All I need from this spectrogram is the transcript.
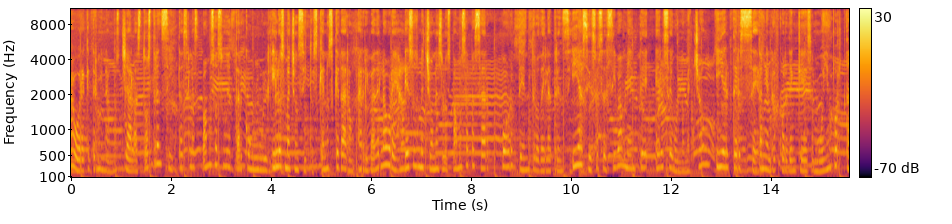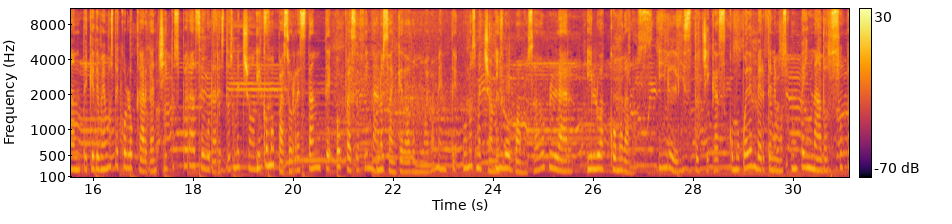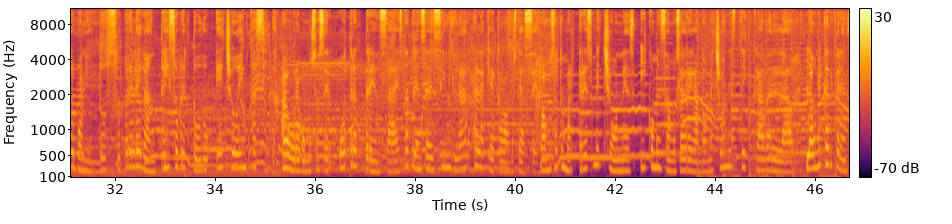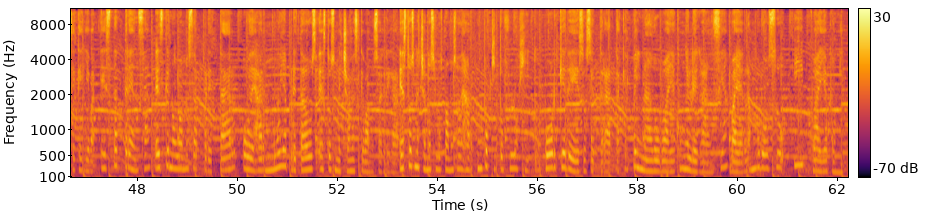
Ahora que terminamos ya las dos trencitas las vamos a sujetar con un y los mechoncitos que nos quedaron arriba de la oreja esos mechones los vamos a pasar por dentro de la trencita. Y así sucesivamente el segundo mechón y el tercero. También recuerden que es muy importante que debemos de colocar ganchitos para asegurar estos mechones. Y como paso restante o paso final nos han quedado nuevamente unos mechones. Y lo vamos a doblar y lo acomodamos y listo chicas, como pueden ver tenemos un peinado súper bonito, súper elegante y sobre todo hecho en casita. Ahora vamos a hacer otra trenza, esta trenza es similar a la que acabamos de hacer. Vamos a tomar tres mechones y comenzamos agregando mechones de cada lado. La única diferencia que lleva esta trenza es que no vamos a apretar o dejar muy apretados estos mechones que vamos a agregar. Estos mechones los vamos a dejar un poquito flojito porque de eso se trata, que el peinado vaya con elegancia, vaya glamuroso y vaya bonito.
